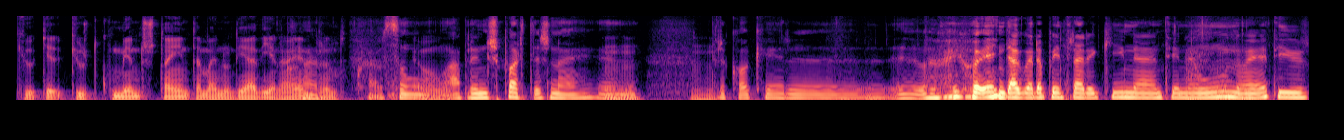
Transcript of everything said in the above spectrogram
que, que, que os documentos têm também no dia a dia, não é? Claro, Portanto, claro. São, é um- Abrem-nos portas, não é? Uhum, Eh, uhum. Para qualquer. eh, eu ainda agora para entrar aqui na Antena 1, não é? Tive.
